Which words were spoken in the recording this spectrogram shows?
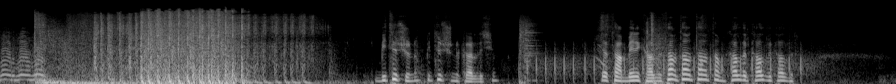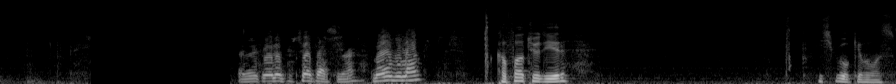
Dur dur dur. Bitir şunu, bitir şunu kardeşim. Ya tamam beni kaldır. Tamam tamam tamam tamam kaldır kaldır kaldır. Demek öyle pusu yaparsın ha. Ne oldu lan? Kafa atıyor diğeri. Hiçbir bok yapamaz.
